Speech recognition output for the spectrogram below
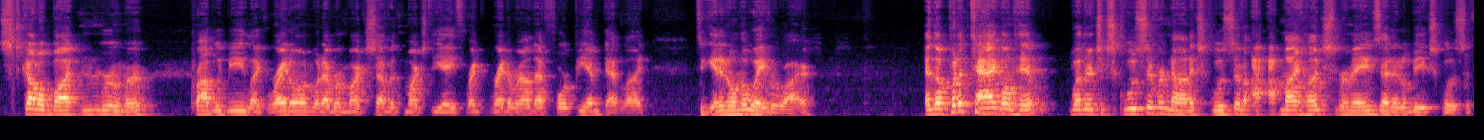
scuttlebutt and rumor. Probably be like right on whatever March seventh, March the eighth, right right around that four p.m. deadline to get it on the waiver wire, and they'll put a tag on him, whether it's exclusive or non-exclusive. I, my hunch remains that it'll be exclusive.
